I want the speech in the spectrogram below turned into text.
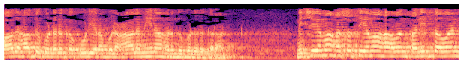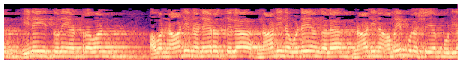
பாதுகாத்து கொண்டிருக்கக்கூடிய ரப்புல் ஆலமீனாக இருந்து கொண்டிருக்கிறான். நிச்சயமாக சத்தியமாக அவன் தனித்தவன் இணை துணையற்றவன். அவன் நாடின நேரத்தில் நாடின விடயங்களை நாடின அமைப்புல செய்யக்கூடிய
